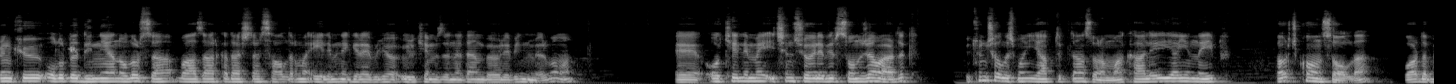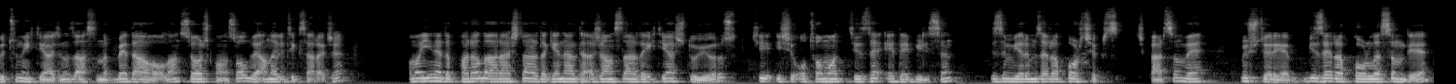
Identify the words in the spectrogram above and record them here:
Çünkü olur da dinleyen olursa bazı arkadaşlar saldırma eğilimine girebiliyor. Ülkemizde neden böyle bilmiyorum ama. E, o kelime için şöyle bir sonuca vardık. Bütün çalışmayı yaptıktan sonra makaleyi yayınlayıp Search Console'da bu arada bütün ihtiyacınız aslında bedava olan Search Console ve Analytics aracı. Ama yine de paralı araçlarda genelde ajanslarda ihtiyaç duyuyoruz ki işi otomatize edebilsin. Bizim yerimize rapor çıkarsın ve müşteriye bize raporlasın diye.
